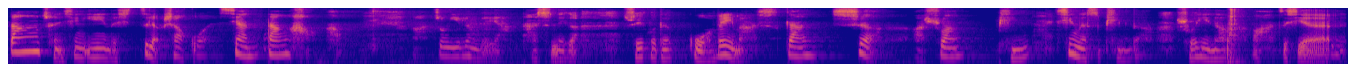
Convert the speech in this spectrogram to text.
单纯性咽炎的治疗效果相当好。好啊，中医认为呀，它是那个水果的果味嘛，是甘涩啊酸。平性呢是平的，所以呢啊这些，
